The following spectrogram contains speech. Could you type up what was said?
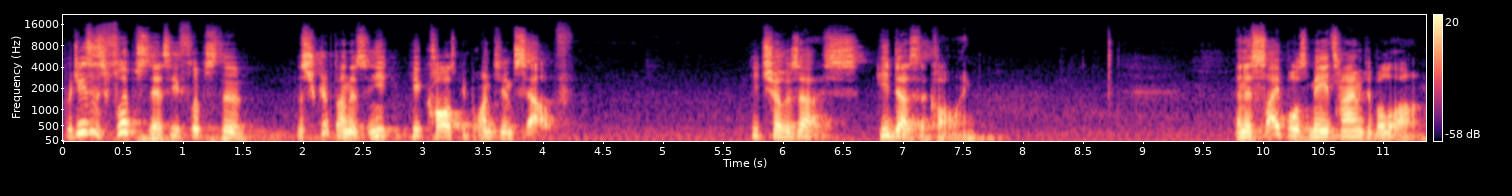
But Jesus flips this. He flips the, the script on this and he, he calls people unto himself. He chose us, He does the calling. And disciples made time to belong.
